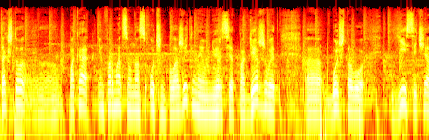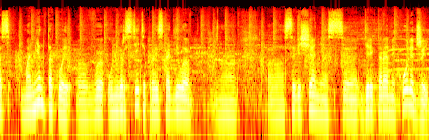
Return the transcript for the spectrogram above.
так что э, пока информация у нас очень положительная, университет поддерживает. Э, больше того, есть сейчас момент такой, э, в университете происходило совещание с директорами колледжей,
